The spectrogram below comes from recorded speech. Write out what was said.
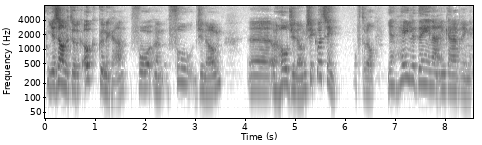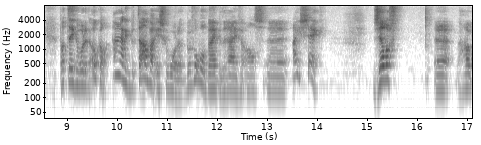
je zou natuurlijk ook kunnen gaan voor een full genome, uh, een whole genome sequencing. Oftewel, je hele DNA in kaart brengen. Wat tegenwoordig ook al aardig betaalbaar is geworden. Bijvoorbeeld bij bedrijven als uh, ISAC. Zelf eh, hou,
